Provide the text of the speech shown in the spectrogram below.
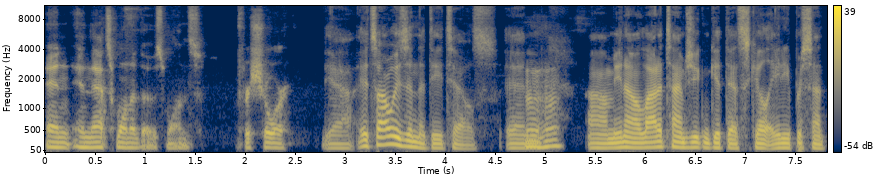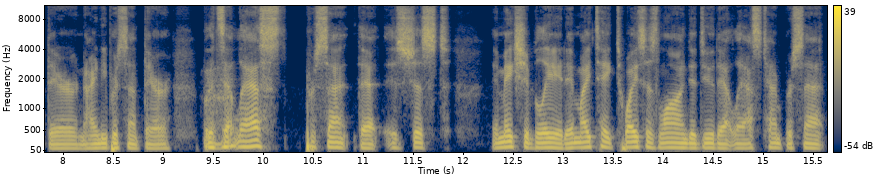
And and that's one of those ones for sure. Yeah, it's always in the details, and Mhm. um, you know, a lot of times you can get that skill eighty percent there, ninety percent there, but it's that last percent that is just it makes you bleed. It might take twice as long to do that last ten percent,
